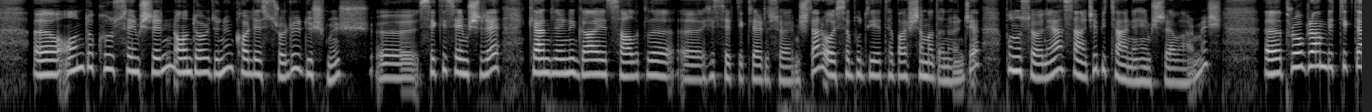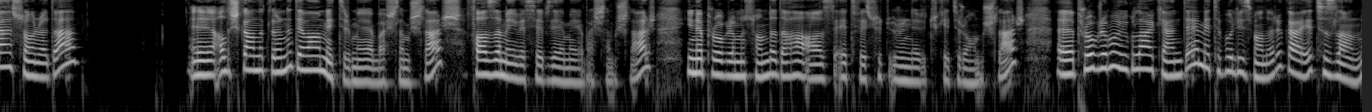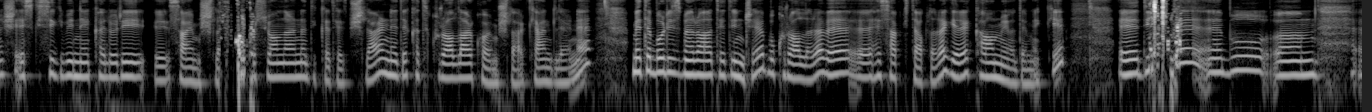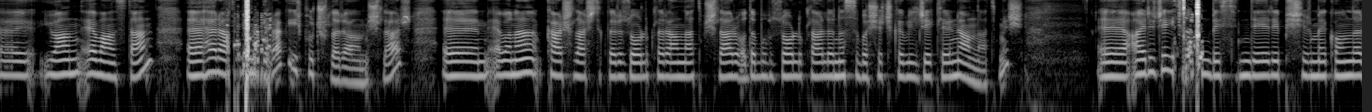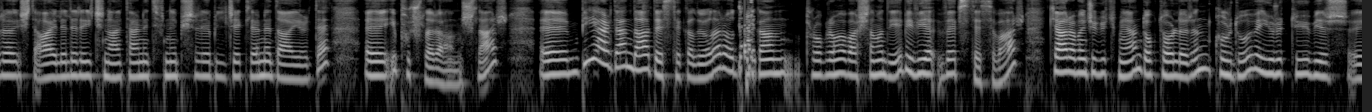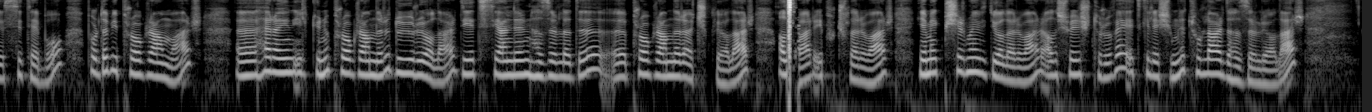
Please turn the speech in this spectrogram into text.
19 hemşirenin 14'ünün kolesterolü düşmüş. 8 hemşire kendilerini gayet sağlıklı e, hissettiklerini söylemişler. Oysa bu diyete başlamadan önce bunu söyleyen sadece bir tane hemşire varmış. E, program bittikten sonra da e, alışkanlıklarını devam ettirmeye başlamışlar. Fazla meyve sebze yemeye başlamışlar. Yine programın sonunda daha az et ve süt ürünleri tüketir olmuşlar. E, programı uygularken de metabolizmaları gayet hızlanmış. Eskisi gibi ne kalori e, saymışlar, porsiyonlarına dikkat etmişler ne de katı kurallar koymuşlar kendilerine. Metabolizma rahat edince bu kurallara ve e, hesap kitaplara gerek kalmıyor demek ki. E, diğeri e, bu e, Yuan Evans'tan e, her hafta olarak ipuçları almışlar. E, Evan'a karşılaştıkları zorlukları anlatmışlar. O da bu zorluklarla nasıl başa çıkabileceklerini anlatmış. E, ayrıca besin değeri pişirme konuları işte aileleri için alternatif ne pişirebileceklerine dair de e, ipuçları almışlar. E, bir yerden daha destek alıyorlar. O vegan programa başlama diye bir web sitesi var. Kar amacı gütmeyen doktorların kurduğu ve yürüttüğü bir e, site bu. Burada bir program var. E, her ayın ilk günü programları duyuruyorlar. Diyetisyenlerin hazırladığı e, programları açıklıyorlar. Alış var, ipuçları var. Yemek pişirme videoları var. Alışveriş turu ve etkileşimli turlar da hazırlıyorlar.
